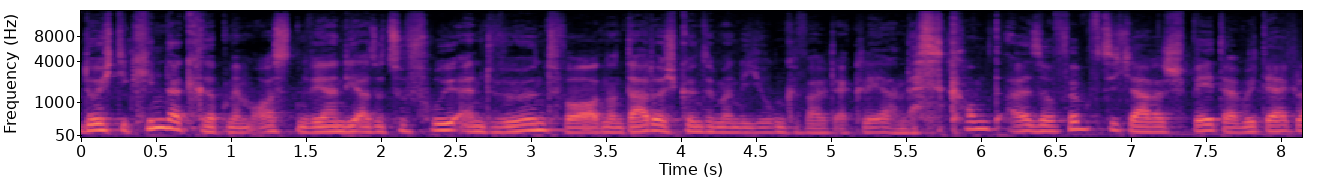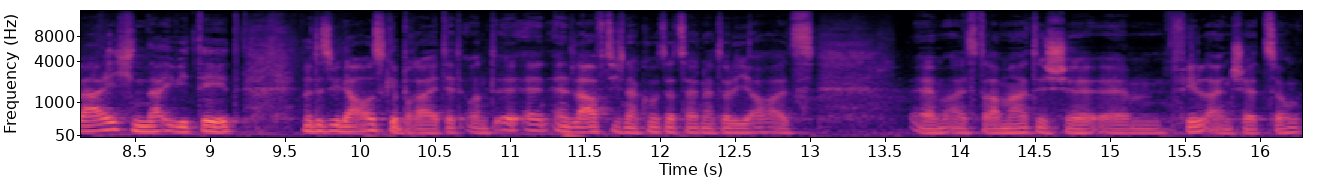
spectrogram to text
durch die Kinderkrippen im Osten wären die also zu früh entwöhnt worden und dadurch könnte man die Jugendgewalt erklären. Das kommt also 50 Jahre später mit der gleichen Naivität, wird es wieder ausgebreitet und äh, entlarvt sich nach kurzer Zeit natürlich auch als, ähm, als dramatische ähm, Fehleinschätzung.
